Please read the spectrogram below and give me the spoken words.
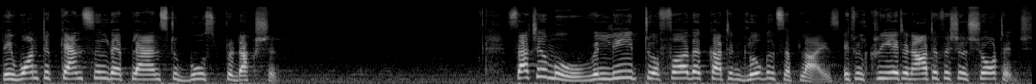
They want to cancel their plans to boost production. Such a move will lead to a further cut in global supplies. It will create an artificial shortage.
